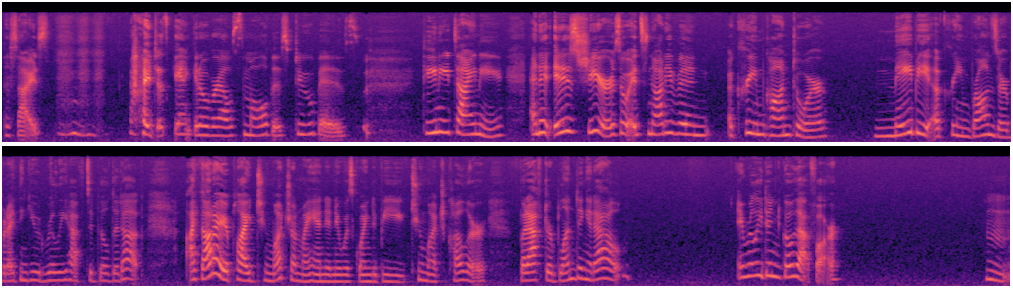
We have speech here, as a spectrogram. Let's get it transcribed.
the size. I just can't get over how small this tube is. Teeny tiny. And it is sheer, so it's not even a cream contour. Maybe a cream bronzer, but I think you would really have to build it up. I thought I applied too much on my hand and it was going to be too much color, but after blending it out, it really didn't go that far. Hmm.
